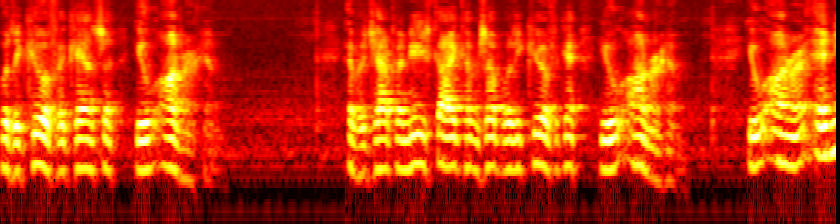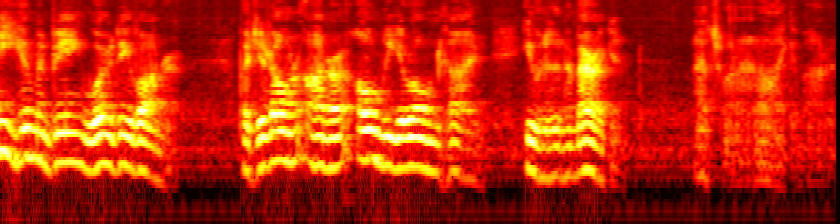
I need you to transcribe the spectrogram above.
with a cure for cancer, you honor him. If a Japanese guy comes up with a cure for cancer, you honor him. You honor any human being worthy of honor, but you don't honor only your own kind. He was an American. That's what I like about it.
